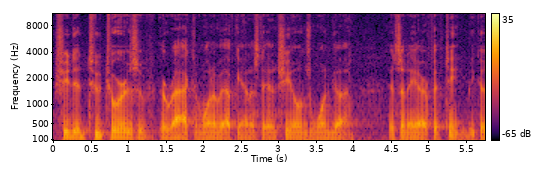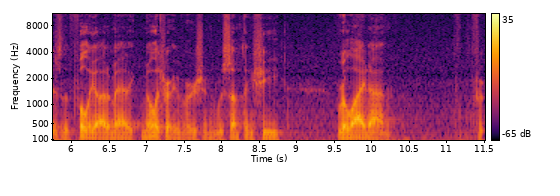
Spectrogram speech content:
She did two tours of Iraq and one of Afghanistan. She owns one gun. It's an AR-15 because the fully automatic military version was something she relied on for,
